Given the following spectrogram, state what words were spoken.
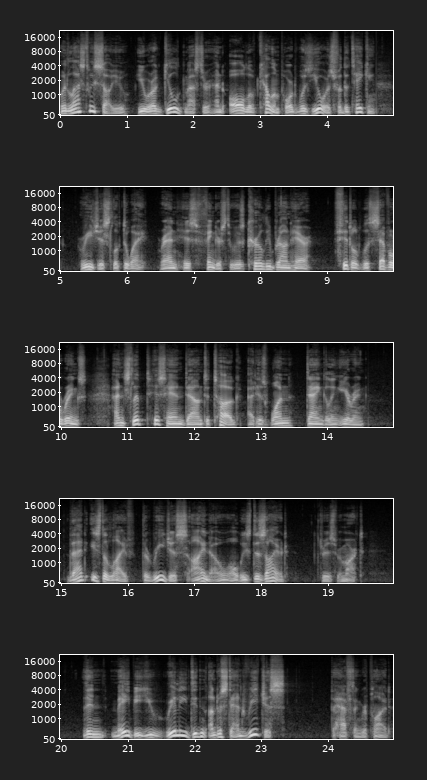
When last we saw you, you were a guildmaster, and all of Calimport was yours for the taking. Regis looked away, ran his fingers through his curly brown hair, fiddled with several rings, and slipped his hand down to tug at his one dangling earring. That is the life the Regis I know always desired, Drizzt remarked. Then maybe you really didn't understand Regis, the halfling replied.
